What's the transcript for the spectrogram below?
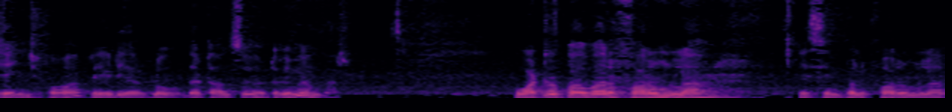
change for radial flow. That also you have to remember. Water power formula a simple formula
